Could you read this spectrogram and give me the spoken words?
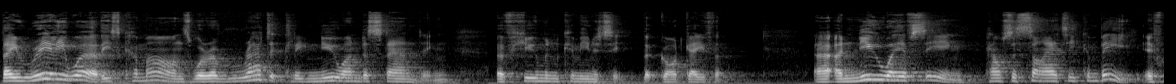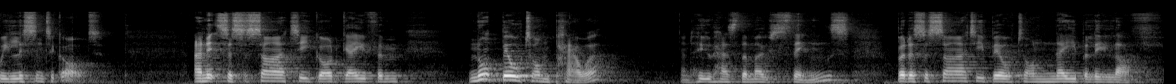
They really were, these commands were a radically new understanding of human community that God gave them. Uh, a new way of seeing how society can be if we listen to God. And it's a society God gave them not built on power and who has the most things, but a society built on neighbourly love.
